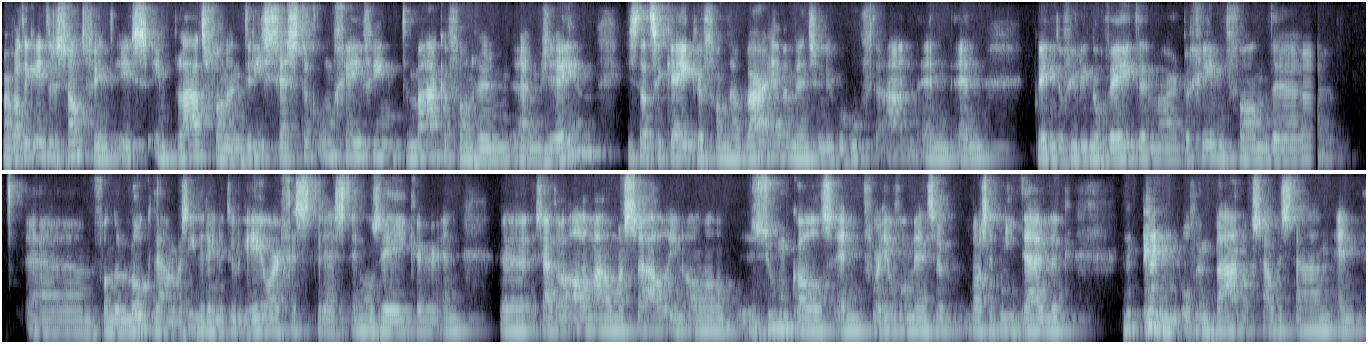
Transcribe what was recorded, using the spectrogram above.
Maar wat ik interessant vind is in plaats van een 360-omgeving te maken van hun uh, museum, is dat ze keken van nou, waar hebben mensen nu behoefte aan? En, en ik weet niet of jullie het nog weten, maar het begin van de, uh, van de lockdown was iedereen natuurlijk heel erg gestrest en onzeker. En uh, zaten allemaal massaal in allemaal Zoom-calls. En voor heel veel mensen was het niet duidelijk of hun baan nog zou bestaan. En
